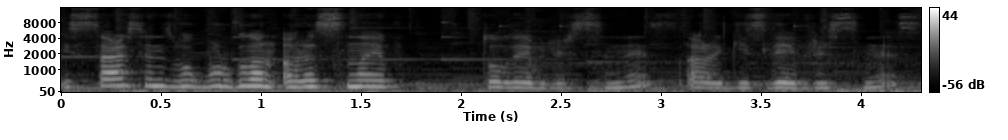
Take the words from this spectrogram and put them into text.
İsterseniz bu burguların arasına yapıp dolayabilirsiniz. Ara gizleyebilirsiniz.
